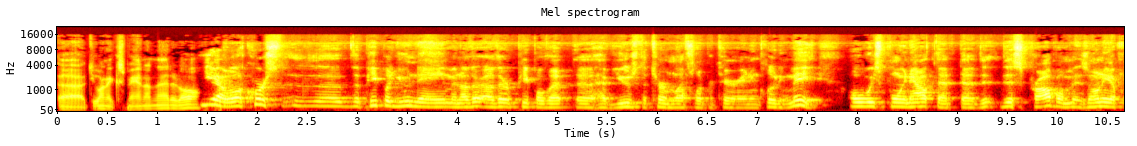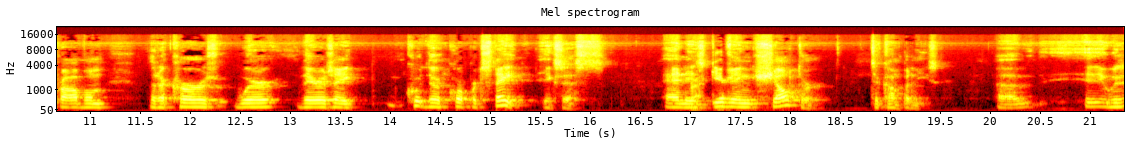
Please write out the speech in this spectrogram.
Uh, do you want to expand on that at all? Yeah, well, of course, the the people you name and other other people that uh, have used the term left libertarian, including me, always point out that th- this problem is only a problem that occurs where there is a the corporate state exists and is right. giving shelter to companies. Uh, it was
